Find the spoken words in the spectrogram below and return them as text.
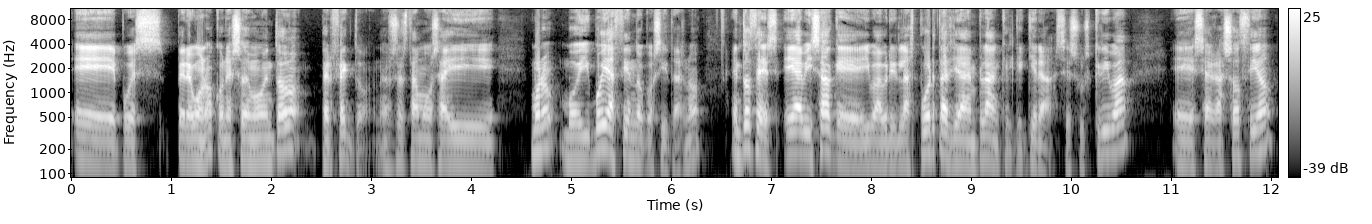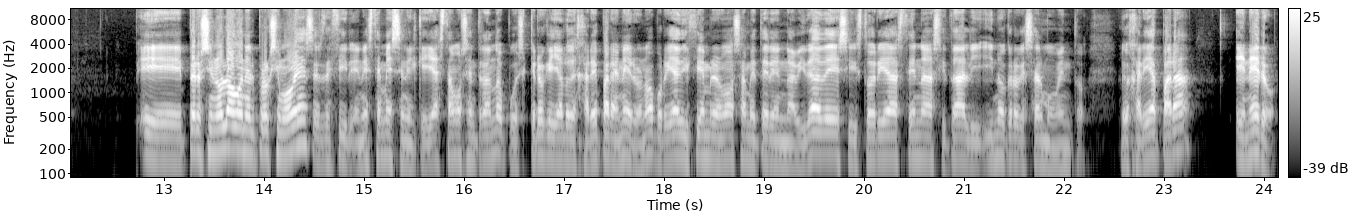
eh, pues, pero bueno, con eso de momento, perfecto, nosotros estamos ahí, bueno, voy, voy haciendo cositas, ¿no? Entonces, he avisado que iba a abrir las puertas ya en plan que el que quiera se suscriba, eh, se haga socio. Eh, pero si no lo hago en el próximo mes, es decir, en este mes en el que ya estamos entrando, pues creo que ya lo dejaré para enero, ¿no? Porque ya diciembre nos vamos a meter en navidades, historias, cenas y tal, y no creo que sea el momento. Lo dejaría para enero.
